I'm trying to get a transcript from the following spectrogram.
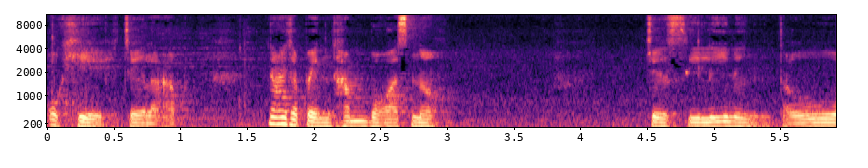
โอเค เจอแล้วครับ น่าจะเป็นทัมบอสเนาะเจอซีรีส์หนึ่งตัว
